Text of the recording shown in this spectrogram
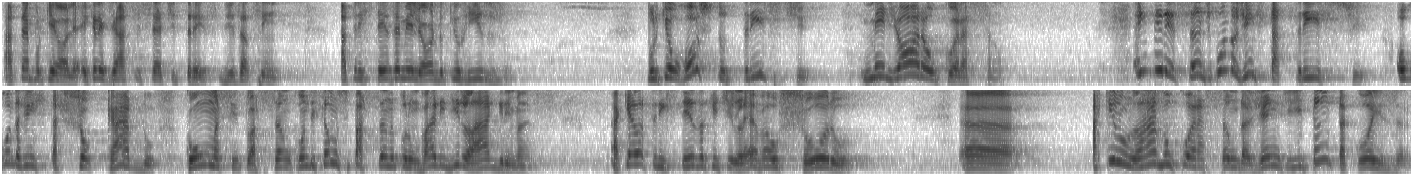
Até porque, olha, Eclesiastes 7,3 diz assim: a tristeza é melhor do que o riso, porque o rosto triste melhora o coração. É interessante, quando a gente está triste, ou quando a gente está chocado com uma situação, quando estamos passando por um vale de lágrimas, aquela tristeza que te leva ao choro, ah, aquilo lava o coração da gente de tanta coisa,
